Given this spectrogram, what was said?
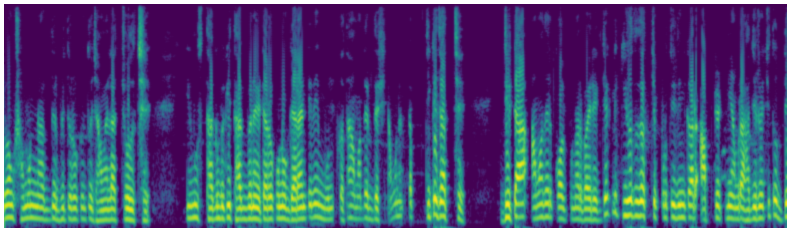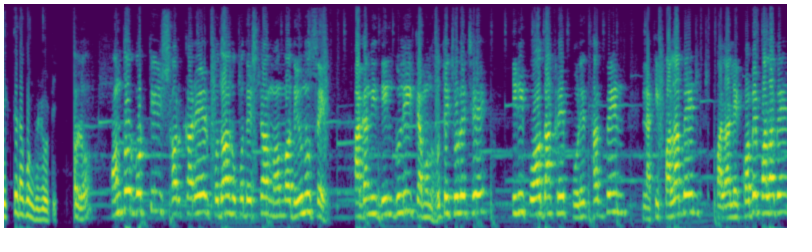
এবং সমন্বয়কদের ভিতরেও কিন্তু ঝামেলা চলছে। ইউনুস থাকবে কি থাকবে না, এটারও কোনো গ্যারান্টি নেই। মূল কথা আমাদের দেশ এমন একটা টিকে যাচ্ছে, যেটা আমাদের কল্পনার বাইরে। এক্স্যাক্টলি কি হতে যাচ্ছে প্রতিদিনকার আপডেট নিয়ে আমরা হাজির হয়েছি। তো দেখতে থাকুন ভিডিওটি। হলো, অন্তর্বর্তী সরকারের প্রধান উপদেষ্টা মোহাম্মদ ইউনুসের আগামী দিনগুলি কেমন হতে চলেছে? তিনি পদ আঁকড়ে পড়ে থাকবেন নাকি পালাবেন? পালালে কবে পালাবেন?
